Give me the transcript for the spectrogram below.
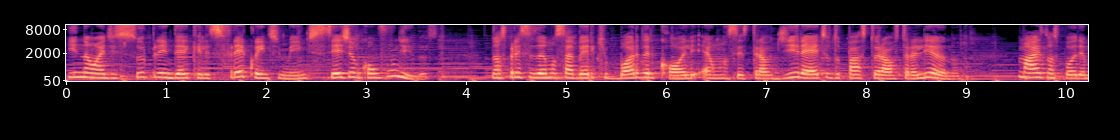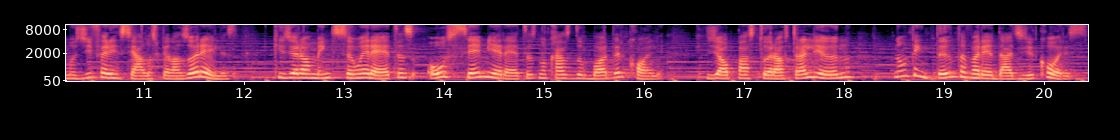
e não é de se surpreender que eles frequentemente sejam confundidos nós precisamos saber que o Border Collie é um ancestral direto do pastor australiano, mas nós podemos diferenciá-los pelas orelhas, que geralmente são eretas ou semi-eretas no caso do Border Collie. Já o pastor australiano não tem tanta variedade de cores.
